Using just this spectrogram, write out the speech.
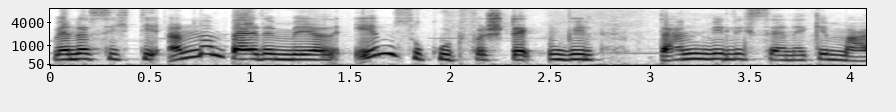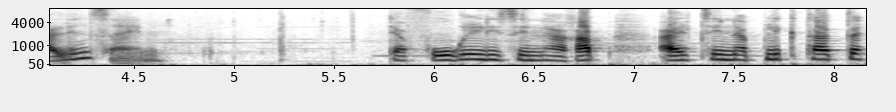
Wenn er sich die anderen beiden Mädel ebenso gut verstecken will, dann will ich seine Gemahlin sein. Der Vogel ließ ihn herab, als sie ihn erblickt hatte,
